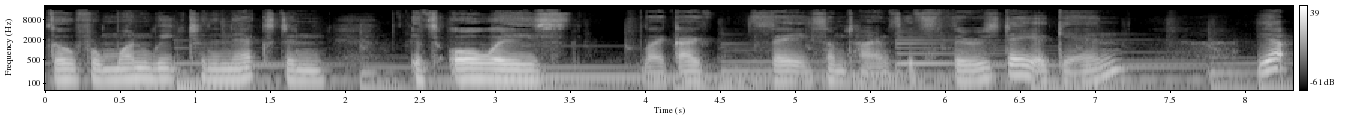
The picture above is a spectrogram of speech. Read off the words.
go from one week to the next, and it's always, like I say sometimes, it's Thursday again Yep,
